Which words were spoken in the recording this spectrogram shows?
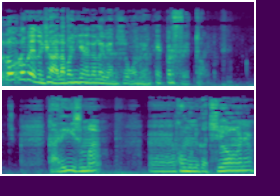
lo, lo vedo già alla panchina della Juventus, secondo me, è perfetto. Carisma, eh, comunicazione,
